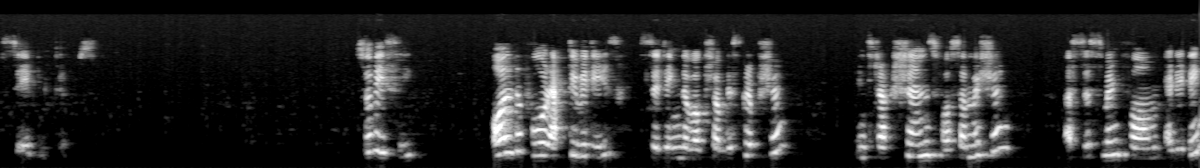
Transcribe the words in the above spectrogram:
Save and close. So we see all the four activities setting the workshop description, instructions for submission, assessment form editing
